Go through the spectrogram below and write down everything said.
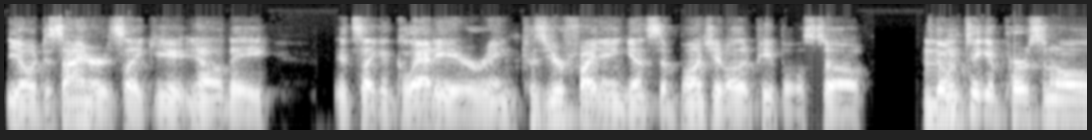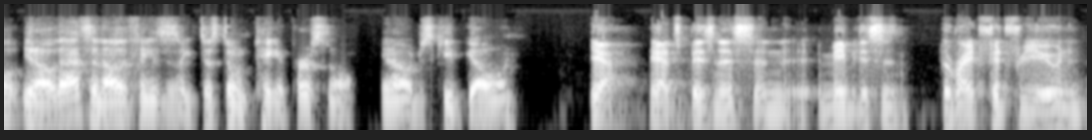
you know, designer, it's like you, you know they it's like a gladiator ring because you're fighting against a bunch of other people. So Mhm. don't take it personal. You know, that's another thing. Is it's like just don't take it personal. You know, just keep going. Yeah, yeah, it's business, and maybe this isn't the right fit for you, and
